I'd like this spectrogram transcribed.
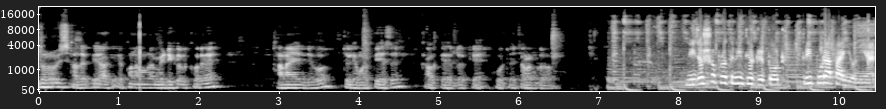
ধরা হয়েছে। তাদেরকে আগে- এখন আমরা মেডিকেল করে থানায় দেব তেলিয়ামা পিএসে কালকে ওদেরকে কোর্টে চালান করা নিজস্ব প্রতিনিধির রিপোর্ট ত্রিপুরা পাইওনিয়ার।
